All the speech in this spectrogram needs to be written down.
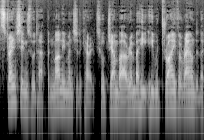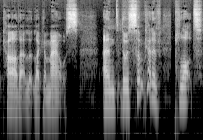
strange things would happen. Marnie mentioned a character called Jambo. I remember he, he would drive around in a car that looked like a mouse. And there was some kind of plot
